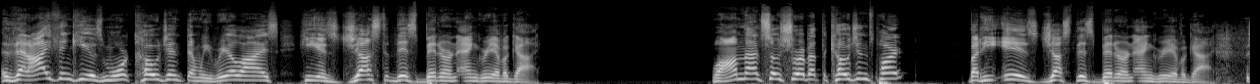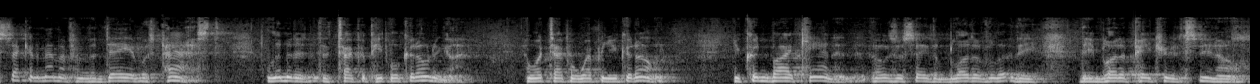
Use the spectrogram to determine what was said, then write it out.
that I think he is more cogent than we realize. He is just this bitter and angry of a guy. Well, I'm not so sure about the cogent part, but he is just this bitter and angry of a guy. The Second Amendment, from the day it was passed, limited the type of people who could own a gun and what type of weapon you could own. You couldn't buy a cannon. Those who say the blood of the the blood of patriots, you know,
